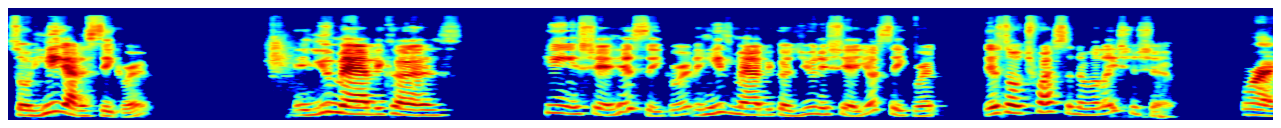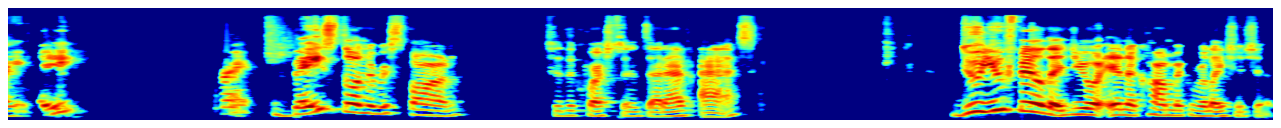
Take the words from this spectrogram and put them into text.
So he got a secret and you mad because he didn't share his secret, and he's mad because you didn't share your secret, there's no trust in the relationship. Right. Right. Right. Based on the response to the questions that I've asked, do you feel that you are in a karmic relationship?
